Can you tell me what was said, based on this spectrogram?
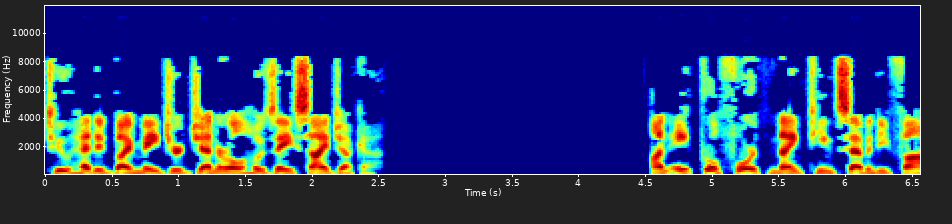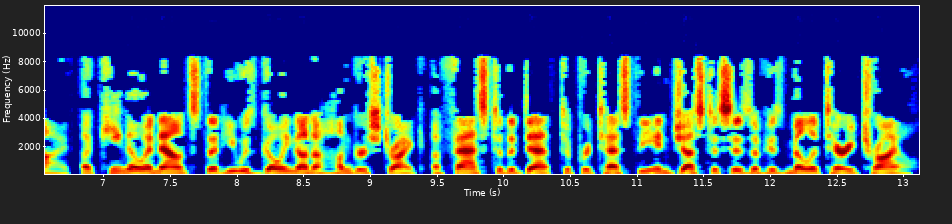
2 headed by Major General Jose Syjuco. On April 4, 1975, Aquino announced that he was going on a hunger strike, a fast to the death to protest the injustices of his military trial.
